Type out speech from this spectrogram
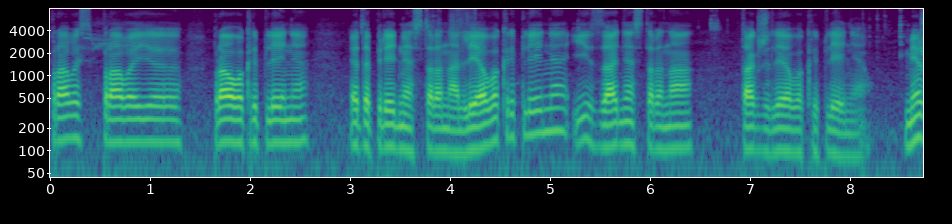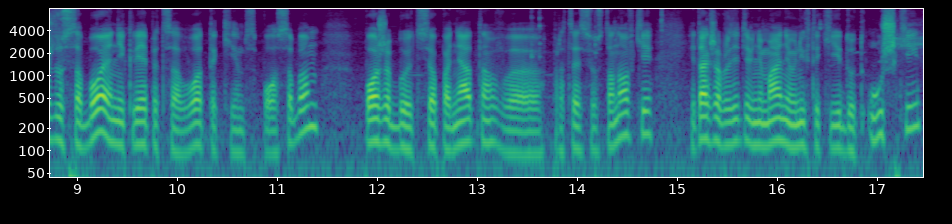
правой, правой, э, правого крепления. Это передняя сторона левого крепления и задняя сторона также левого крепления. Между собой они крепятся вот таким способом. Позже будет все понятно в э, процессе установки. И также обратите внимание, у них такие идут ушки.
